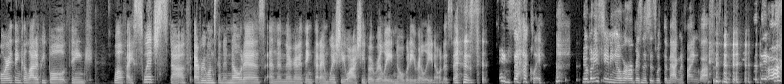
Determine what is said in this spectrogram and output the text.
Or I think a lot of people think, well, if I switch stuff, everyone's going to notice, and then they're going to think that I'm wishy washy, but really nobody really notices. exactly. Nobody's standing over our businesses with the magnifying glasses that they are.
